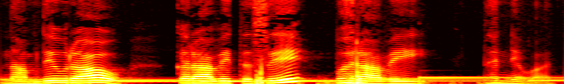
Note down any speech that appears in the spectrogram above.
नामदेवराव करावे तसे भरावे. धन्यवाद.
